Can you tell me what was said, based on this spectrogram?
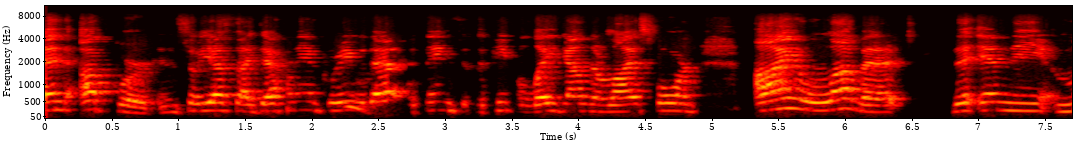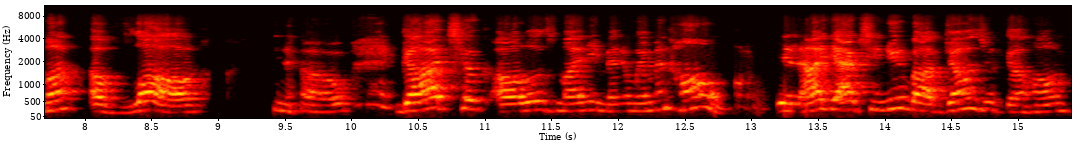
and upward. And so, yes, I definitely agree with that. The things that the people lay down their lives for. And I love it that in the month of love, you know, God took all those mighty men and women home. And I actually knew Bob Jones would go home.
